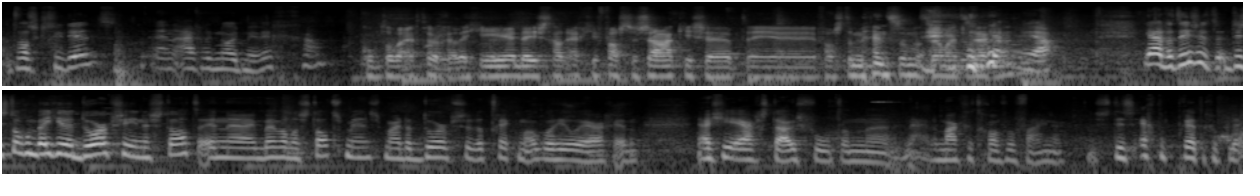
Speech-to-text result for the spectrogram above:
Toen was ik student en eigenlijk nooit meer weggegaan. Komt al wel echt terug, hè? dat je hier in deze straat echt je vaste zaakjes hebt en je vaste mensen, om het zo maar te zeggen. ja. Ja, dat is het. Het is toch een beetje het dorpse in de stad. En uh, ik ben wel een stadsmens, maar dat dorpse dat trekt me ook wel heel erg. En ja, als je je ergens thuis voelt, dan, uh, nou, maakt het gewoon veel fijner. Dus het is echt een prettige plek.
